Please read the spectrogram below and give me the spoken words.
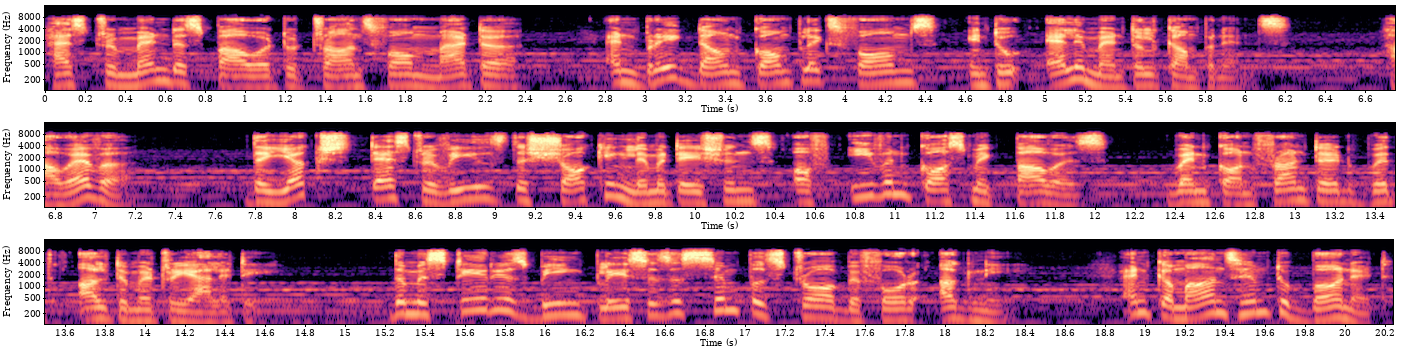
has tremendous power to transform matter and break down complex forms into elemental components. However, the Yaksh test reveals the shocking limitations of even cosmic powers when confronted with ultimate reality. The mysterious being places a simple straw before Agni and commands him to burn it,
